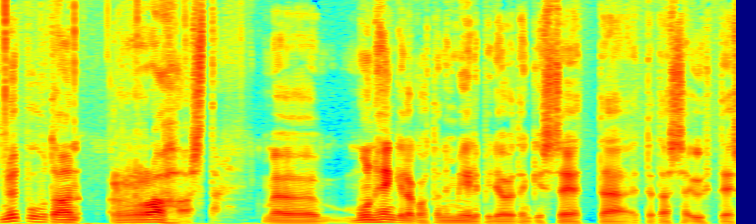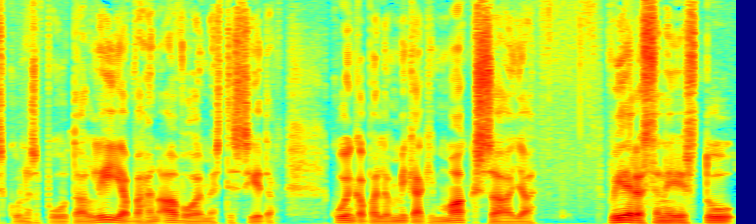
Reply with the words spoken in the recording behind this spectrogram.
Nyt puhutaan rahasta. Mun henkilökohtainen mielipide on jotenkin se, että, että tässä yhteiskunnassa puhutaan liian vähän avoimesti siitä, kuinka paljon mikäkin maksaa. Ja vieressäni istuu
